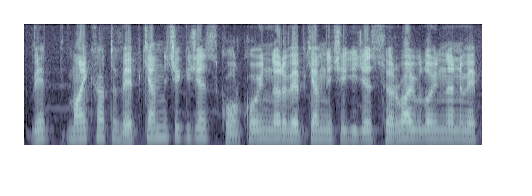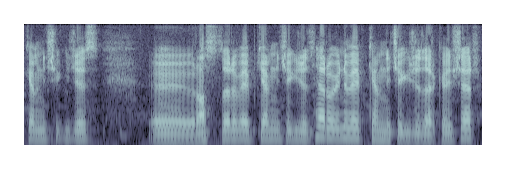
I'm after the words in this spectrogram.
Web Minecraft'ta webcam'le çekeceğiz. Korku oyunları webcam'le çekeceğiz. Survival oyunlarını webcam'le çekeceğiz. Ee, rastları webcam'le çekeceğiz. Her oyunu webcam'le çekeceğiz arkadaşlar.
